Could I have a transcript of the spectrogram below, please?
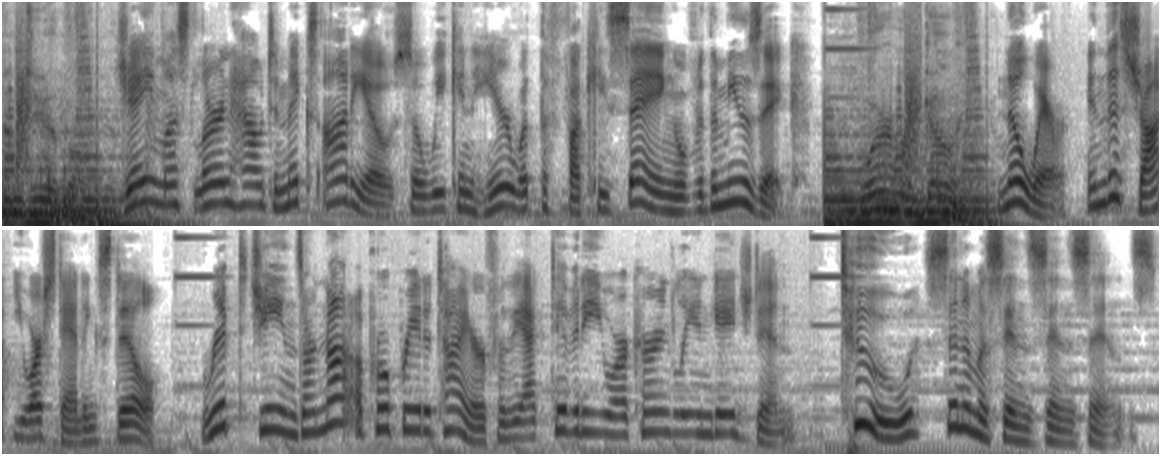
undoable. Jay must learn how to mix audio so we can hear what the fuck he's saying over the music. Where am I going? Nowhere. In this shot, you are standing still. Ripped jeans are not appropriate attire for the activity you are currently engaged in. Two Cinema Sins Sins Sins.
